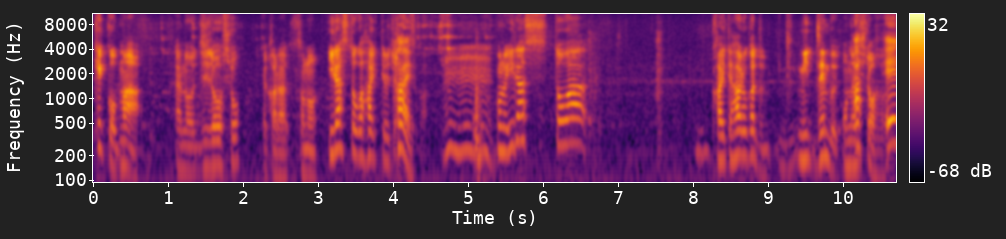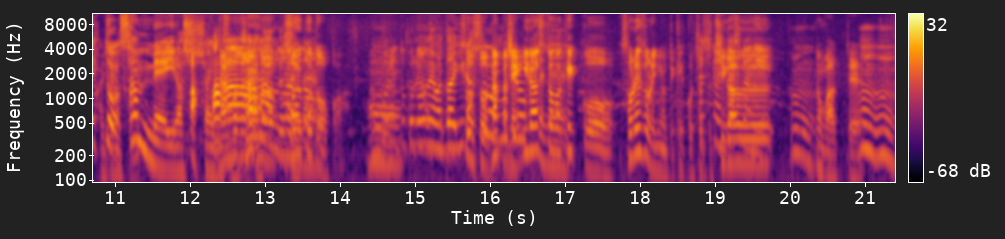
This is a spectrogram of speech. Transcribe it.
結構まああの児童書だからそのイラストが入ってるじゃないですか、うんうんうん。このイラストは描いてはる方み全部同じあ人が描いてえーっとるんですか？3名いらっしゃいあます。なるほど。なるほどあそういうことか、うんこれとこれねまたイそうラストそうなんかねイラストが結構それぞれによって結構ちょっと違うのがあって、うんうん。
